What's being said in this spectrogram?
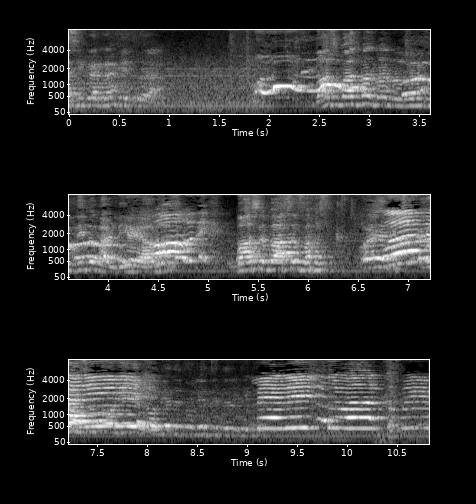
ऐसी करना फिर पूरा बस बस बस बस उसने खुद ही तो कर लिया यार। बस बस बस। ओए, ओ, मेरी! तौलिया दे। मेरी शलवार कमीज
